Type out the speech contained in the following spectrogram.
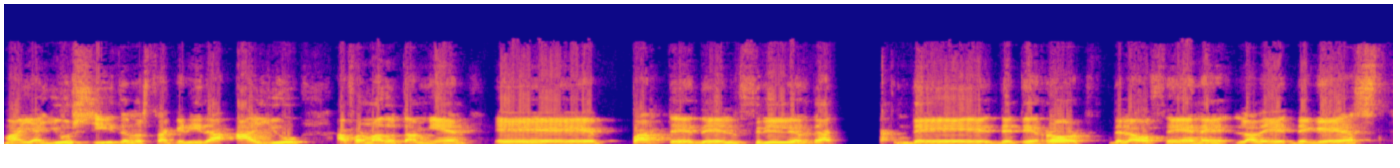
My Ayushi, de nuestra querida Ayu. Ha formado también eh, parte del thriller de, de, terror de la OCN, la de, de Guest.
